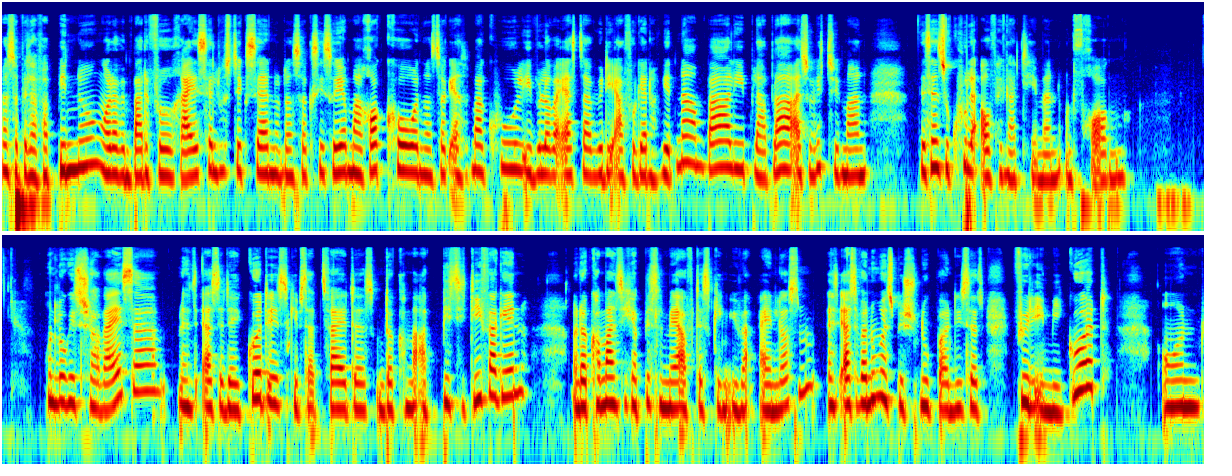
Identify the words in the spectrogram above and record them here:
man so ein bisschen eine Verbindung oder wenn beide voll reiselustig sind und dann sagt sie so, ja, Marokko und dann sagt er erstmal cool, ich will aber erst da, würde ich auch voll gerne nach Vietnam, Bali, bla bla, also wisst ihr, wie man, das sind so coole Aufhängerthemen und Fragen. Und logischerweise, wenn das erste Date gut ist, gibt es ein zweites und da kann man ein bisschen tiefer gehen und da kann man sich ein bisschen mehr auf das Gegenüber einlassen. Das erste war nur mal das Beschnuppern, dieses fühle ich mich gut und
